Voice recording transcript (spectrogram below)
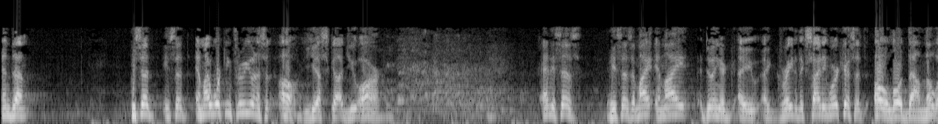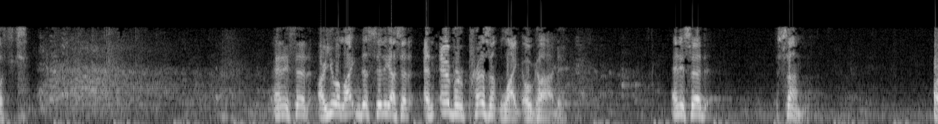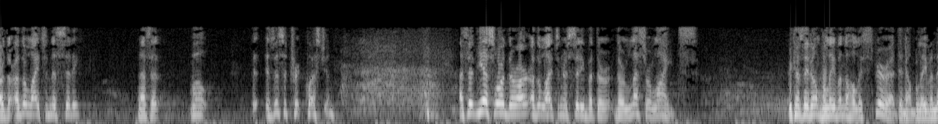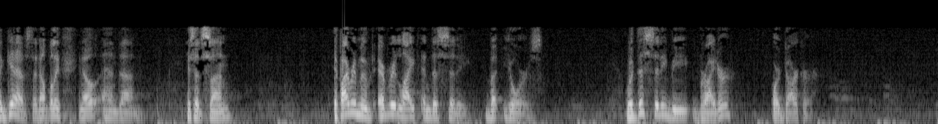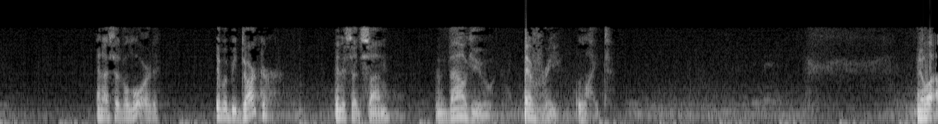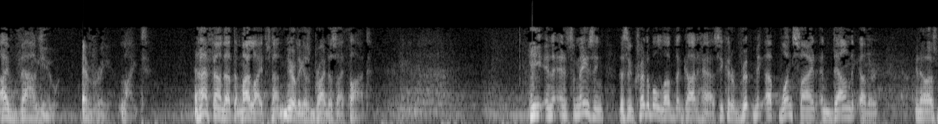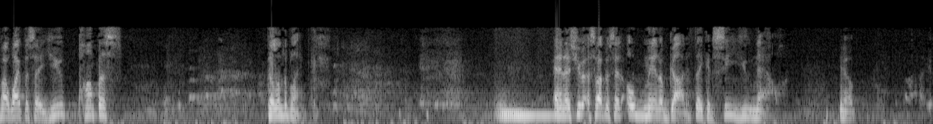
And um, he said, he said, "Am I working through you?" And I said, "Oh, yes, God, you are." and he says, he says, "Am I am I doing a, a, a great and exciting work here?" I said, "Oh, Lord, Thou knowest." And he said, Are you a light in this city? I said, An ever present light, O God. And he said, Son, are there other lights in this city? And I said, Well, is this a trick question? I said, Yes, Lord, there are other lights in this city, but they're, they're lesser lights. Because they don't believe in the Holy Spirit. They don't believe in the gifts. They don't believe, you know, and, um, he said, Son, if I removed every light in this city but yours, would this city be brighter or darker? And I said, Well, Lord, it would be darker. Then he said, Son, value every light. You know what? I value every light. And I found out that my light is not nearly as bright as I thought. He, and, and it's amazing, this incredible love that God has. He could have ripped me up one side and down the other. You know, as my wife would say, you pompous fill in the blank. And as she, so I said, Oh man of God, if they could see you now, you know,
